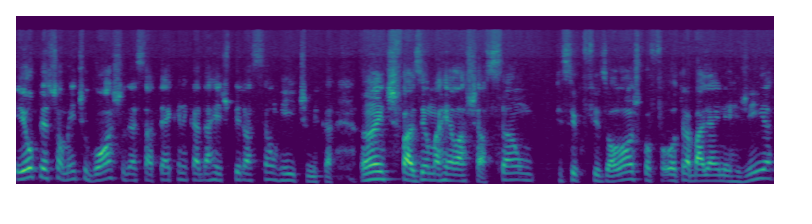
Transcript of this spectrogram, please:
Eu, pessoalmente, gosto dessa técnica da respiração rítmica. Antes, fazer uma relaxação psicofisiológica ou trabalhar energia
